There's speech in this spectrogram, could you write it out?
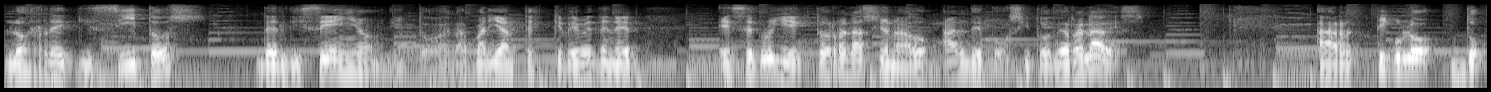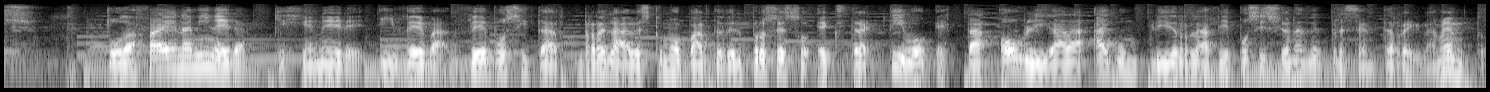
los requisitos del diseño y todas las variantes que debe tener ese proyecto relacionado al depósito de relaves. Artículo 2. Toda faena minera que genere y deba depositar relaves como parte del proceso extractivo está obligada a cumplir las disposiciones del presente reglamento.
